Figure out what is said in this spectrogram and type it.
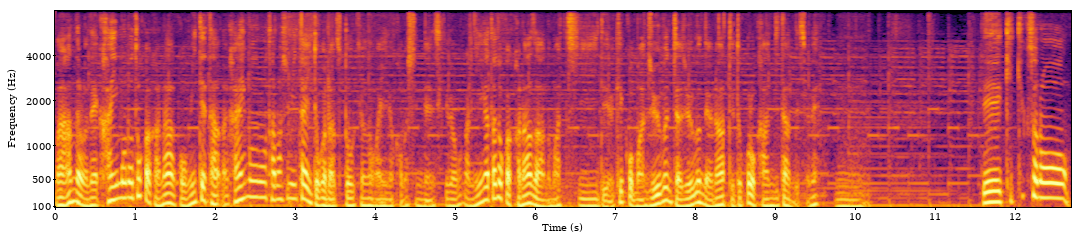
まあなんだろうね、買い物とかかな、こう見てた、買い物を楽しみたいとかだと東京の方がいいのかもしれないですけど、まあ、新潟とか金沢の街で結構まあ十分っちゃ十分だよなっていうところを感じたんですよね。うん。で、結局その、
